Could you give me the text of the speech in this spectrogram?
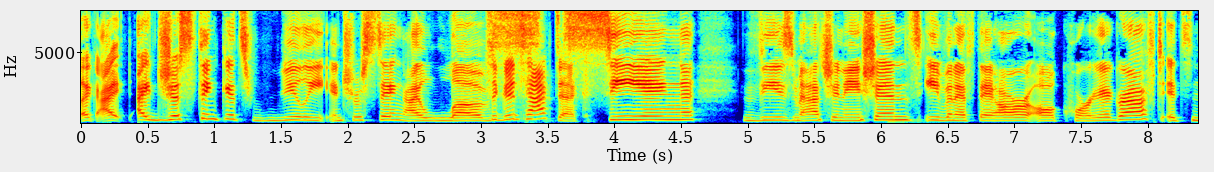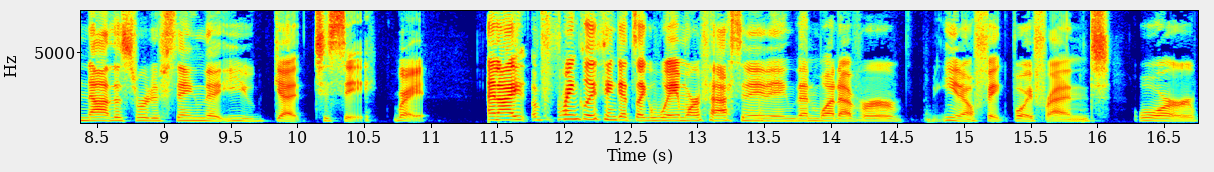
Like I I just think it's really interesting. I love It's a good tactic. seeing these machinations even if they are all choreographed. It's not the sort of thing that you get to see. Right. And I frankly think it's like way more fascinating than whatever, you know, fake boyfriend or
